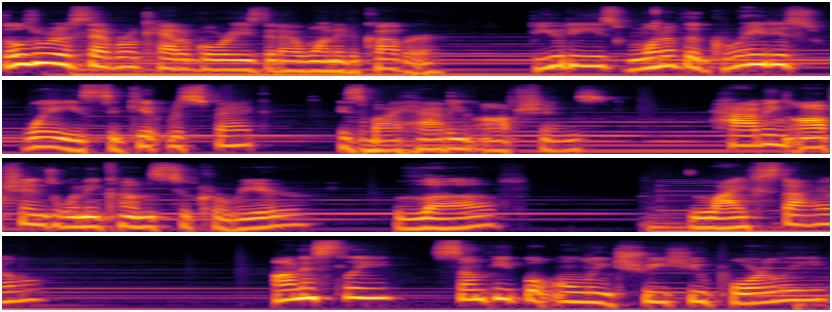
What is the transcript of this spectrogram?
Those were the several categories that I wanted to cover. Beauties, one of the greatest ways to get respect is by having options. Having options when it comes to career, love, lifestyle. Honestly, some people only treat you poorly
